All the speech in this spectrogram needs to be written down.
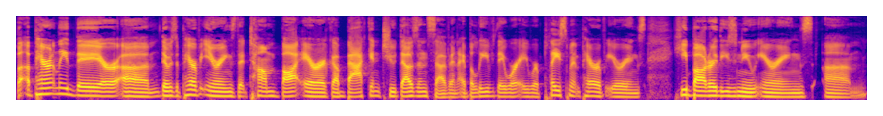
But apparently, there um, there was a pair of earrings that Tom bought Erika back in 2007. I believe they were a replacement pair of earrings. He bought her these new earrings. Um,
